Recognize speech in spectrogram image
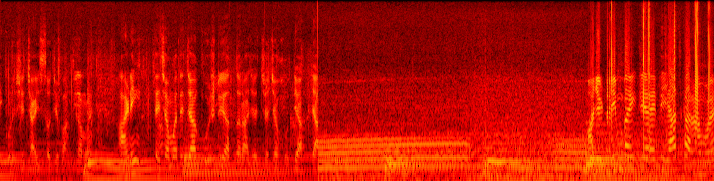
एकोणीसशे चाळीसचं जे बांधकाम आहे. आणि त्याच्यामध्ये ज्या गोष्टी आता राजाच्या ज्या होत्या त्या माझी ड्रीम बाईक जी आहे ती ह्याच कारणामुळे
